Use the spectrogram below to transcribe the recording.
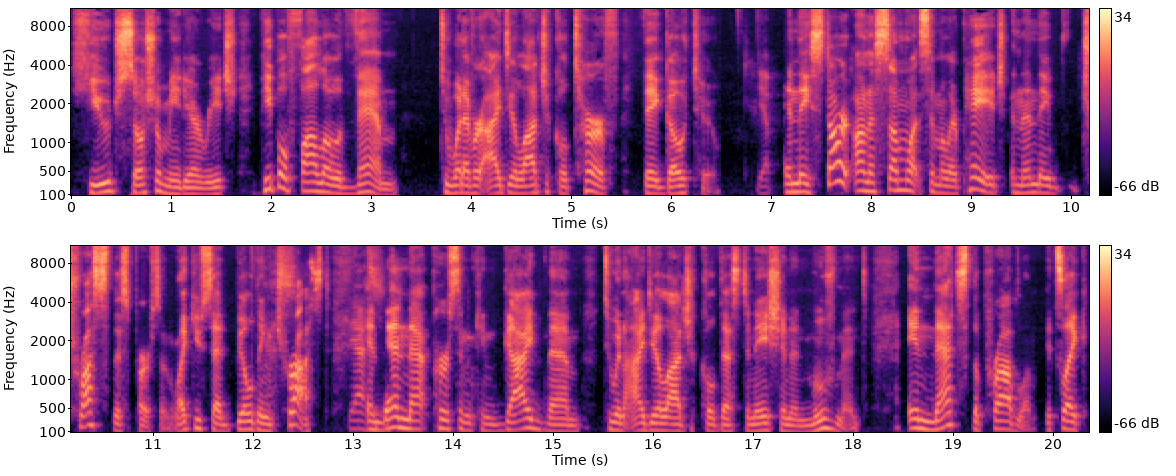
huge social media reach. People follow them to whatever ideological turf they go to. Yep. And they start on a somewhat similar page and then they trust this person. Like you said, building yes. trust. Yes. And then that person can guide them to an ideological destination and movement. And that's the problem. It's like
